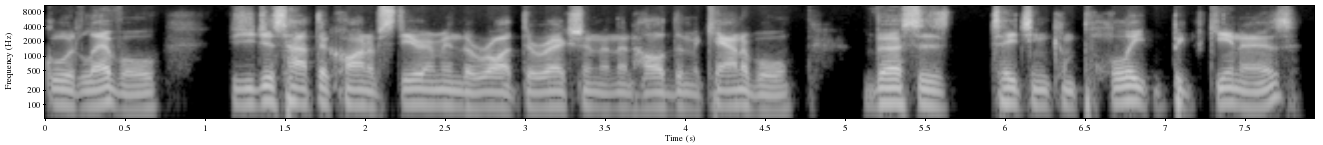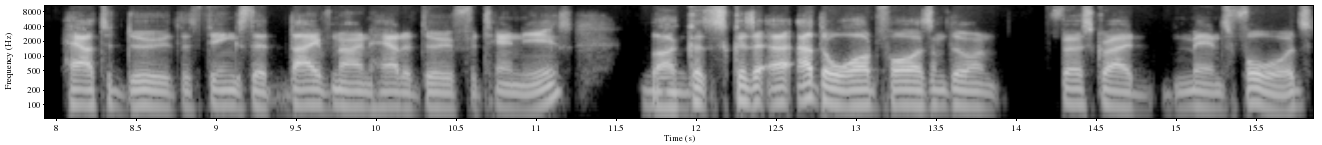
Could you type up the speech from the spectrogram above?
good level because you just have to kind of steer them in the right direction and then hold them accountable versus teaching complete beginners how to do the things that they've known how to do for 10 years. Mm. Like, because because at the Wildfires, I'm doing first grade men's forwards,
